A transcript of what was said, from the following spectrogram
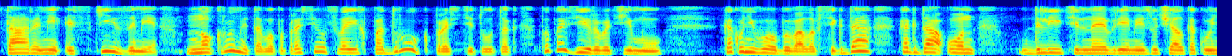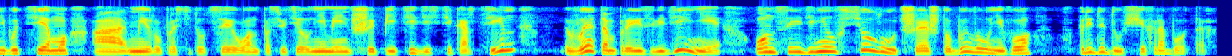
старыми эскизами, но, кроме того, попросил своих подруг-проституток попозировать ему – как у него бывало всегда, когда он длительное время изучал какую-нибудь тему, а миру проституции он посвятил не меньше пятидесяти картин, в этом произведении он соединил все лучшее, что было у него в предыдущих работах.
